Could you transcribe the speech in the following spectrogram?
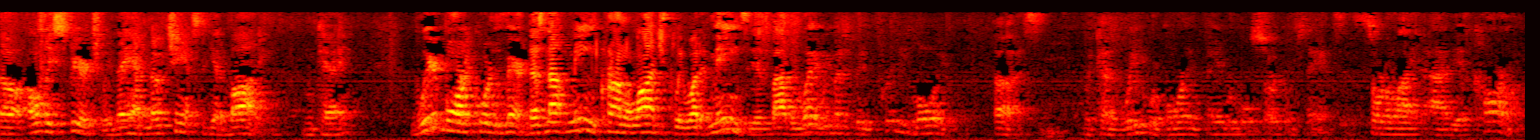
uh, only spiritually. They have no chance to get a body. Okay. We're born according to merit. Does not mean chronologically. What it means is, by the way, we must have been pretty loyal us because we were born in favorable circumstances, sort of like the idea of karma.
